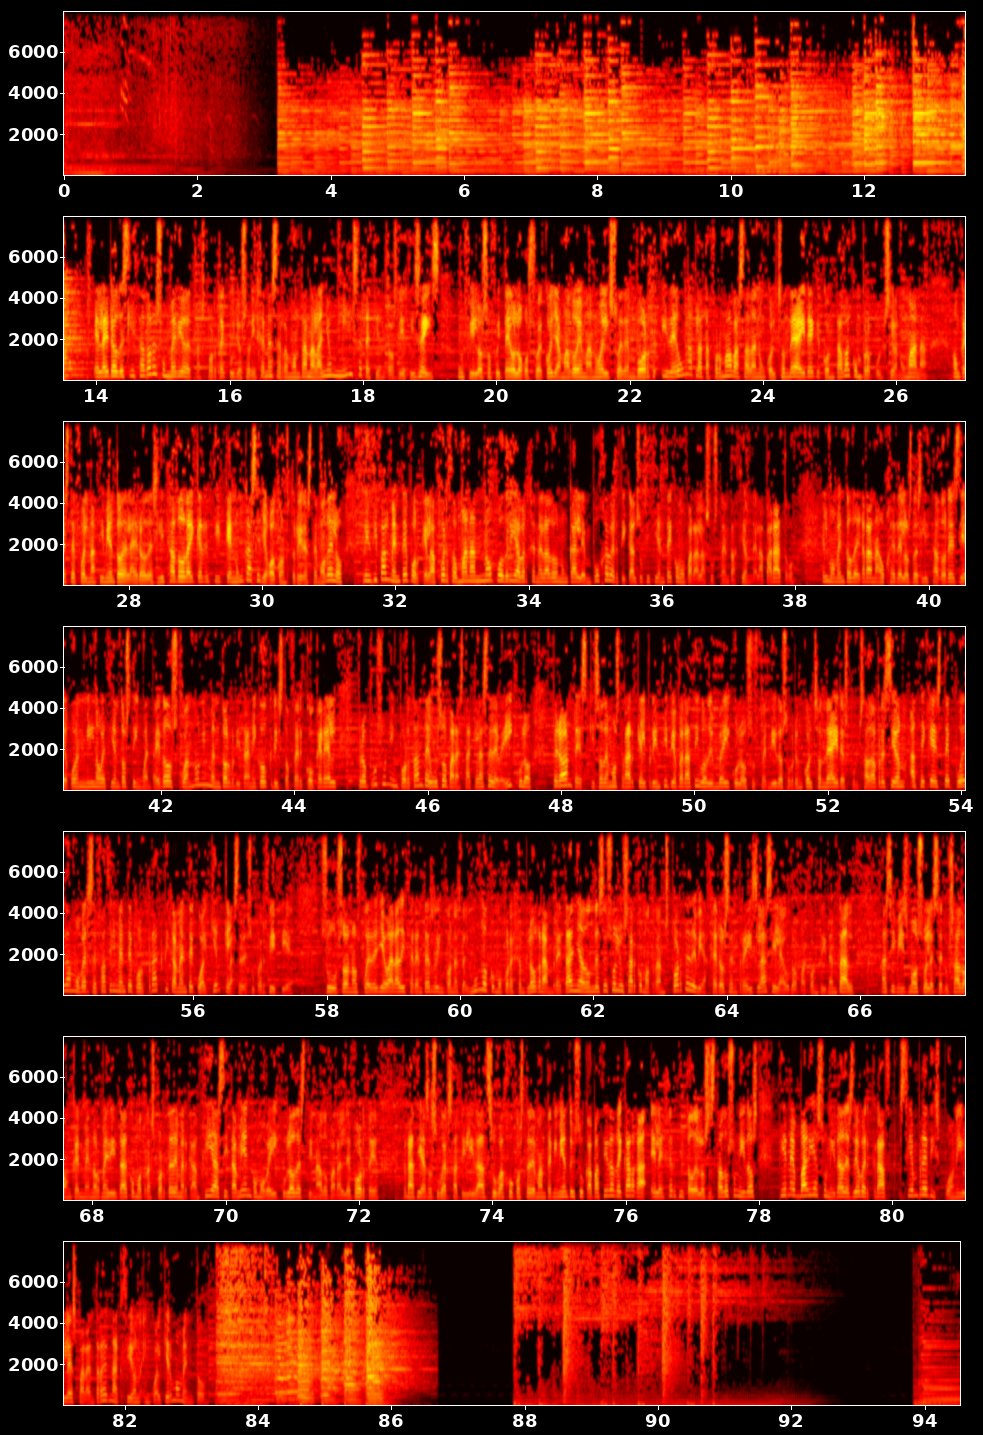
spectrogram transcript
El aerodeslizador es un medio de transporte cuyos orígenes se remontan al año 1716. Un filósofo y teólogo sueco llamado Emanuel Swedenborg ideó una plataforma basada en un colchón de aire que contaba con propulsión humana. Aunque este fue el nacimiento del aerodeslizador, hay que decir que nunca se llegó a construir este modelo, principalmente porque la fuerza humana no podría haber generado nunca el empuje vertical suficiente como para la sustentación del aparato. El momento de gran auge de los deslizadores llegó en 1952, cuando un inventor británico, Christopher Cockerell, propuso un importante uso para esta clase de vehículo, pero antes quiso demostrar que el principio operativo de un vehículo suspendido sobre un colchón de aire expulsado a presión hace que éste pueda moverse fácilmente por prácticamente cualquier clase de superficie. Su uso nos puede llevar a diferentes rincones del mundo, como por ejemplo Gran Bretaña, donde se suele usar como transporte de viajeros entre islas y la Europa continental. Asimismo, suele ser usado, aunque en menor medida, como transporte de mercancías y también como vehículo destinado para el deporte. Gracias a su versatilidad, su bajo coste de mantenimiento y su capacidad de carga, el ejército de los Estados Unidos tiene varias unidades de Overcraft siempre disponibles para entrar en acción en cualquier momento.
